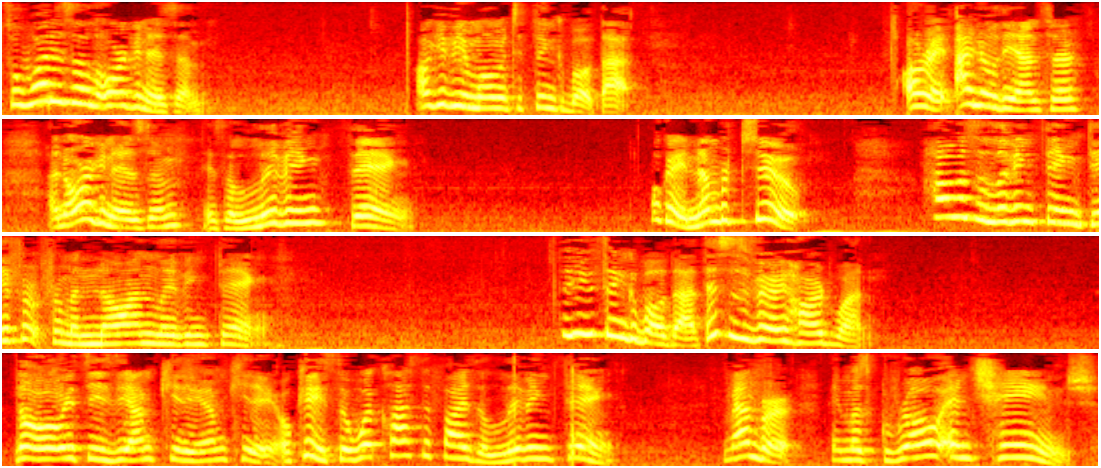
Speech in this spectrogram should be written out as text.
So, what is an organism? I'll give you a moment to think about that. All right, I know the answer. An organism is a living thing. Okay, number two. How is a living thing different from a non living thing? Do you think about that? This is a very hard one. No, it's easy. I'm kidding. I'm kidding. Okay, so what classifies a living thing? Remember, they must grow and change.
